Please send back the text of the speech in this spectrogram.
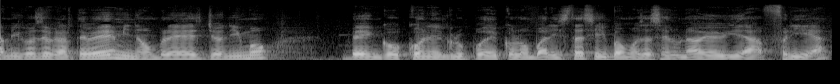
amigos de Hogar TV, mi nombre es Jonimo, vengo con el grupo de colombaristas y hoy vamos a hacer una bebida fría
